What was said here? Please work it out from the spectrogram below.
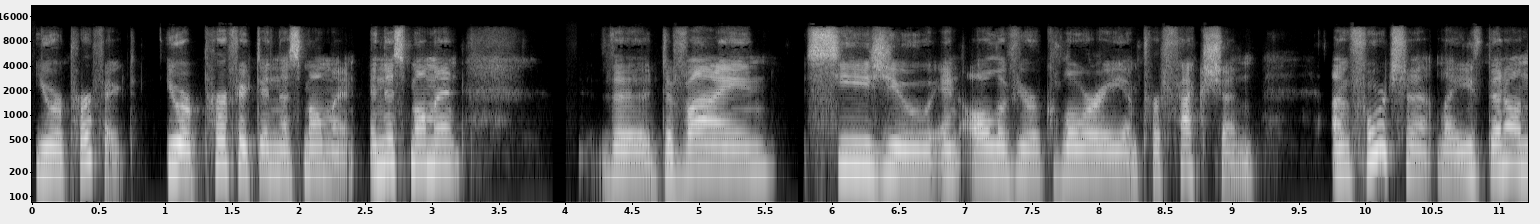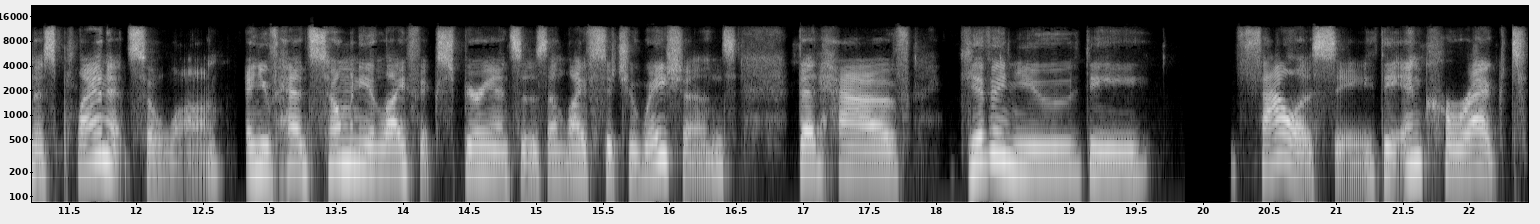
you are perfect. You are perfect in this moment. In this moment, the divine sees you in all of your glory and perfection. Unfortunately, you've been on this planet so long and you've had so many life experiences and life situations that have given you the fallacy, the incorrect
